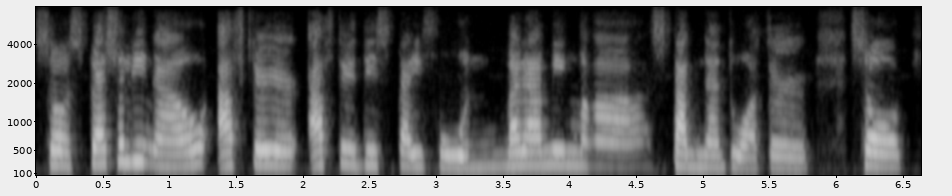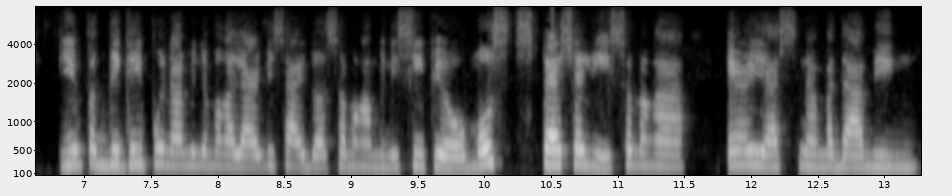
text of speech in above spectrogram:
So especially now after after this typhoon, maraming mga stagnant water. So yung pagbigay po namin ng mga larvicidal sa mga munisipyo, most especially sa mga areas na madaming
